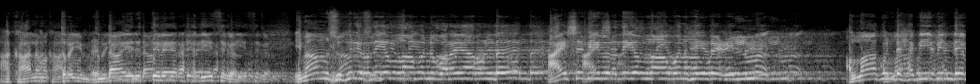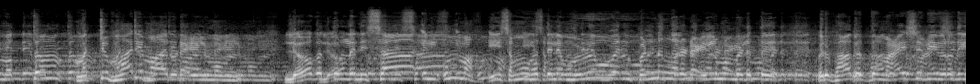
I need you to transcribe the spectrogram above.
ആ കാലം അത്രയും. രണ്ടായിരത്തിലേറെ ഹദീസുകൾ. ഇമാം സുഹരി പറയാറുണ്ട് ആയിഷ അള്ളാഹുവിന്റെ ഹബീബിന്റെ മൊത്തം മറ്റു ഭാര്യമാരുടെ ഇൽമും ലോകത്തുള്ള ഉമ്മ ഈ സമൂഹത്തിലെ മുഴുവൻ പെണ്ണുങ്ങളുടെ ഇൽമും എടുത്ത് ഒരു ഭാഗത്തും ആയിഷ ബീവി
